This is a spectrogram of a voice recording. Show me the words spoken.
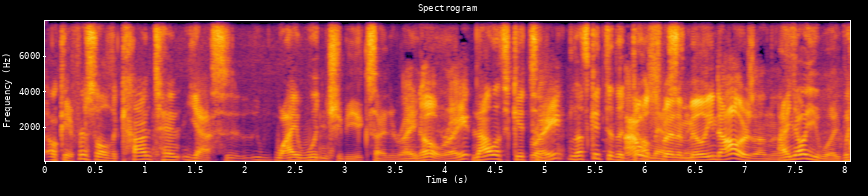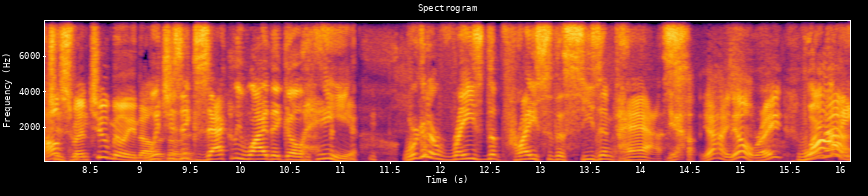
okay, first of all, the content, yes. Why wouldn't you be excited, right? I know, right? Now let's get to Right? let's get to the I will dumbass spend a million dollars on this. I know you would, which I'll is spend two million dollars. which is it. exactly why they go, hey, We're gonna raise the price of the season pass. Yeah, yeah, I know, right? Why?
